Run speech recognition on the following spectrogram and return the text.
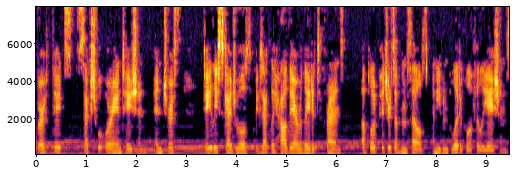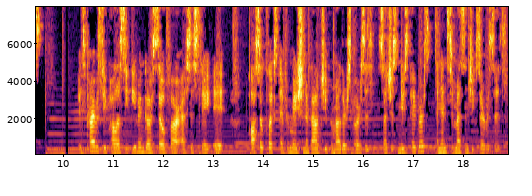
birth dates, sexual orientation, interests, daily schedules, exactly how they are related to friends, upload pictures of themselves, and even political affiliations. Its privacy policy even goes so far as to state it also collects information about you from other sources, such as newspapers and instant messaging services.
